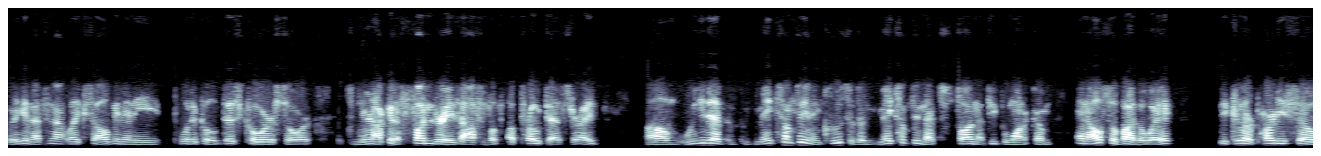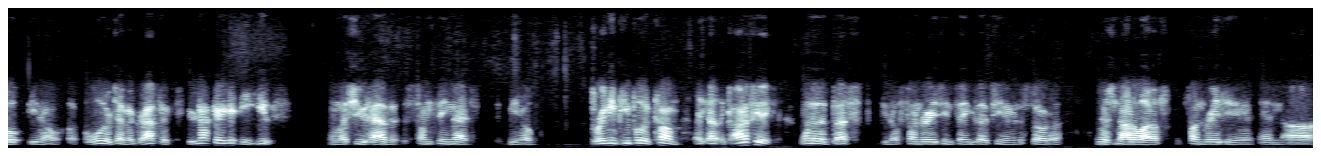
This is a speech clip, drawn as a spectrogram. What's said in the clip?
But again, that's not like solving any political discourse, or you're not going to fundraise off of a, a protest, right? Um, we need to make something inclusive and make something that's fun that people want to come. And also, by the way, because our party's so you know older demographic, you're not going to get any youth unless you have something that's you know bringing people to come. Like, like honestly, like, one of the best you know fundraising things I've seen in Minnesota. There's not a lot of fundraising and, uh,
